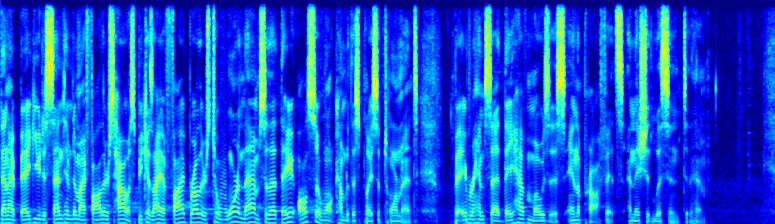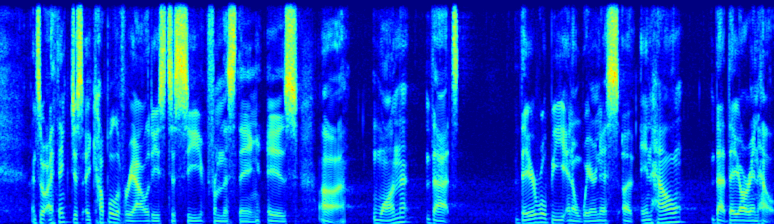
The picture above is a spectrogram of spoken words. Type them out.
then I beg you to send him to my father's house, because I have five brothers to warn them, so that they also won't come to this place of torment. But Abraham said, They have Moses and the prophets, and they should listen to him. And so I think just a couple of realities to see from this thing is uh, one, that there will be an awareness of in hell that they are in hell.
